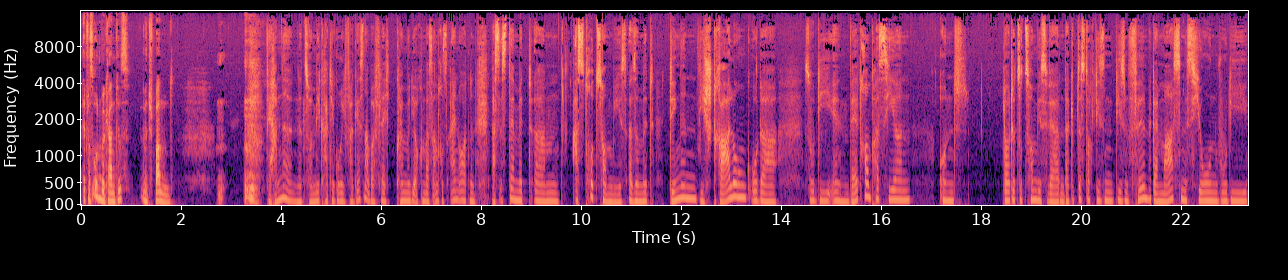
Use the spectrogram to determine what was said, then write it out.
etwas Unbekanntes wird spannend. Wir haben eine, eine Zombie-Kategorie vergessen, aber vielleicht können wir die auch in was anderes einordnen. Was ist denn mit ähm, Astrozombies, also mit Dingen wie Strahlung oder so, die im Weltraum passieren und Leute zu Zombies werden? Da gibt es doch diesen, diesen Film mit der Mars-Mission, wo die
